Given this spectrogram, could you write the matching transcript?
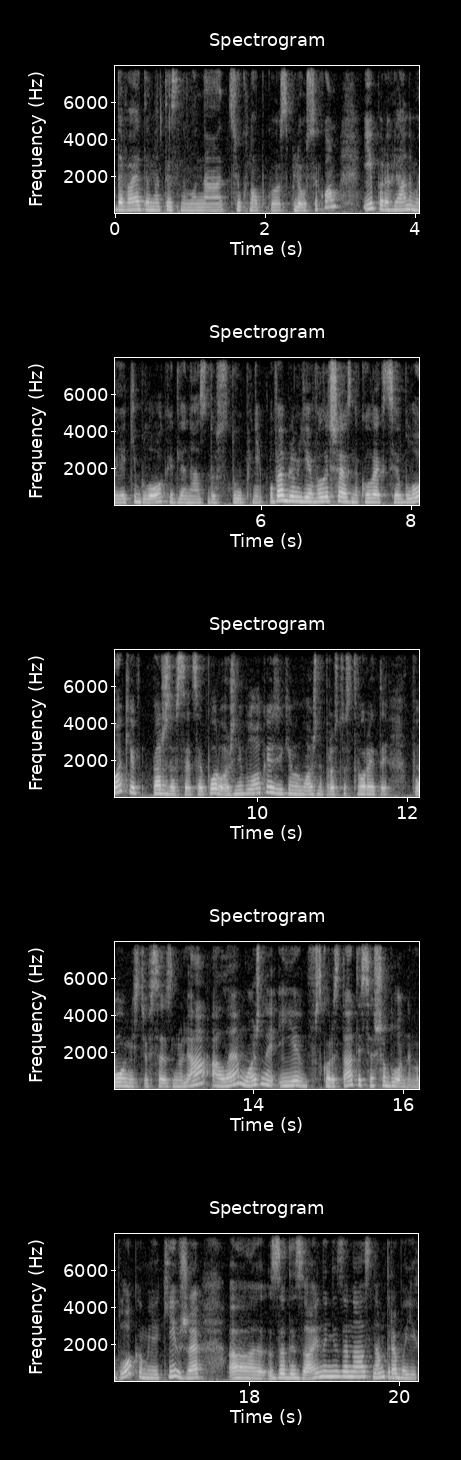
давайте натиснемо на цю кнопку з плюсиком і переглянемо, які блоки для нас доступні. У Weblium є величезна колекція блоків. Перш за все, це порожні блоки, з якими можна просто створити повністю все з нуля, але можна і скористатися шаблонними блоками, які вже е, задизайнені за нас. Нам треба їх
